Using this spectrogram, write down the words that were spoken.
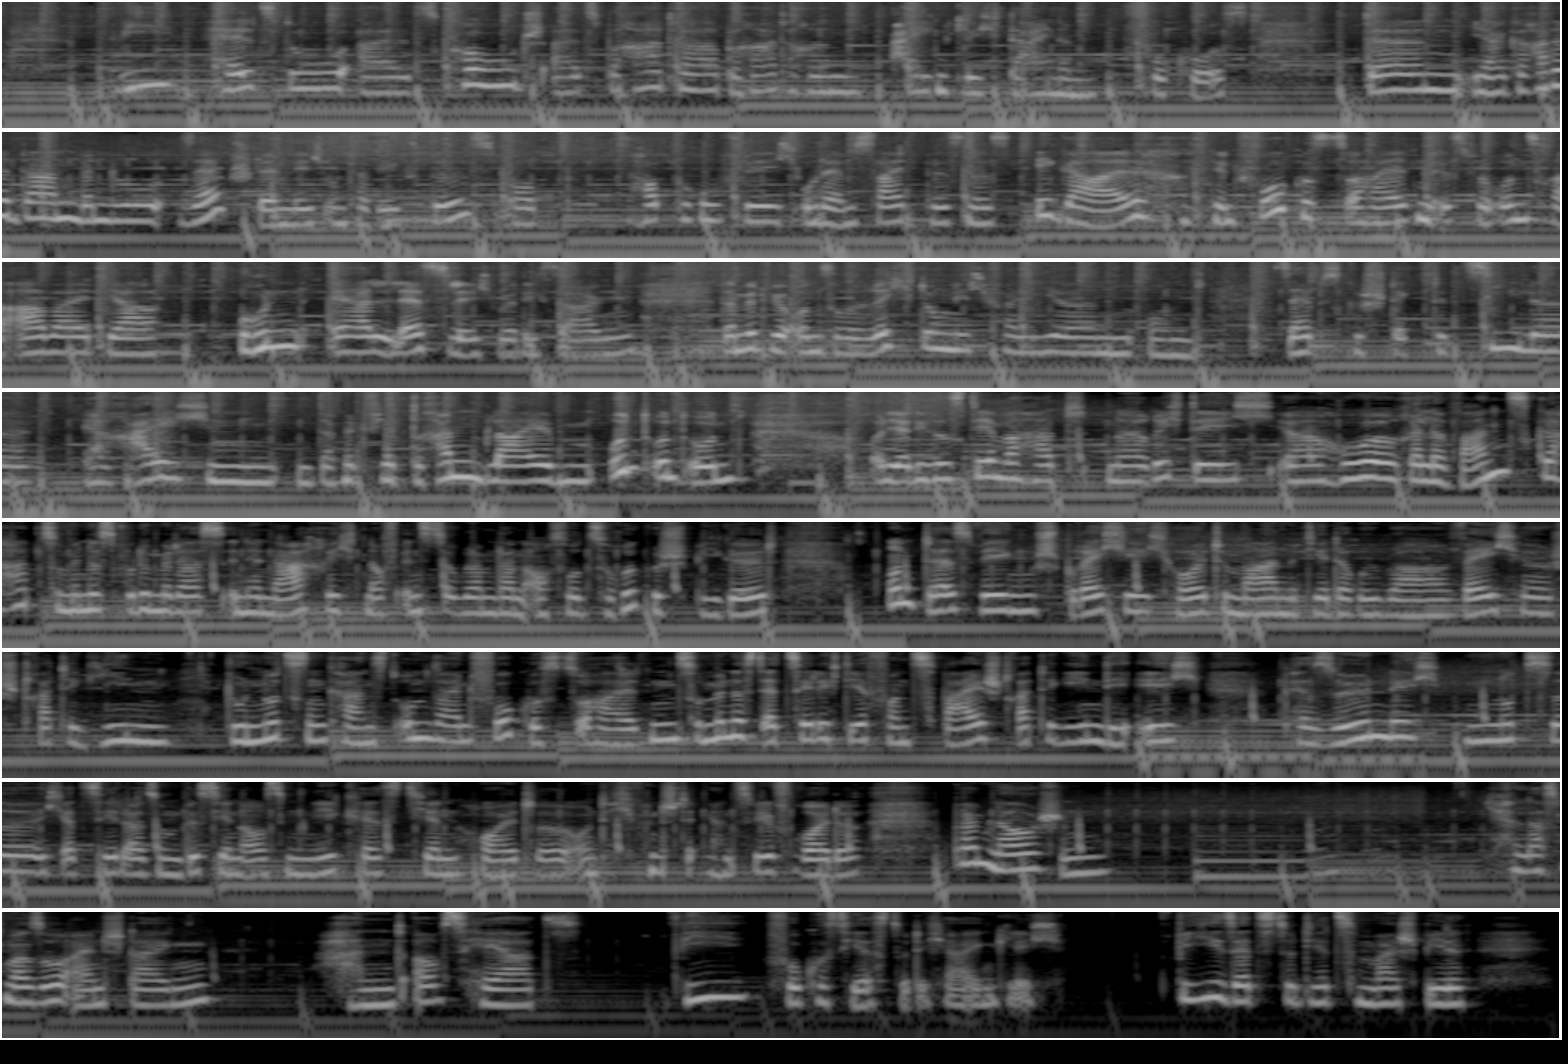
wie hältst du als Coach, als Berater, Beraterin eigentlich deinen Fokus? Denn ja, gerade dann, wenn du selbstständig unterwegs bist, ob hauptberuflich oder im Side-Business, egal, den Fokus zu halten, ist für unsere Arbeit ja unerlässlich, würde ich sagen, damit wir unsere Richtung nicht verlieren und selbstgesteckte Ziele erreichen damit wir dranbleiben und, und, und. Und ja, dieses Thema hat eine richtig äh, hohe Relevanz gehabt. Zumindest wurde mir das in den Nachrichten auf Instagram dann auch so zurückgespiegelt. Und deswegen spreche ich heute mal mit dir darüber, welche Strategien du nutzen kannst, um deinen Fokus zu halten. Zumindest erzähle ich dir von zwei Strategien, die ich persönlich nutze. Ich erzähle also ein bisschen aus dem Nähkästchen heute und ich wünsche dir ganz viel Freude beim Lauschen. Ja, lass mal so einsteigen. Hand aufs Herz. Wie fokussierst du dich eigentlich? Wie setzt du dir zum Beispiel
